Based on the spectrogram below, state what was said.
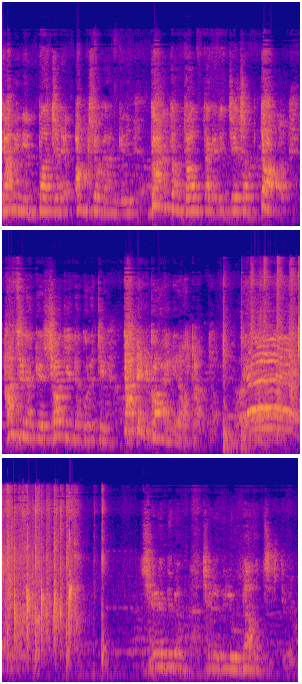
দাবি নির্বাচনে অংশগ্রহণকারী গণতন্ত্র হত্যাকারী যেসব দল হাসিনাকে সহযোগিতা করেছে, তাদের কয়েনের হঠাৎ ছেড়ে দিবেন না, ছেড়ে দিলে উদাহরণ সৃষ্টি হবে।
